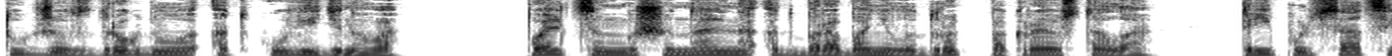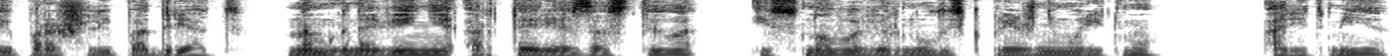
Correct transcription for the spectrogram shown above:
тут же вздрогнула от увиденного. Пальцем машинально отбарабанила дробь по краю стола. Три пульсации прошли подряд. На мгновение артерия застыла, и снова вернулась к прежнему ритму. «Аритмия?»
